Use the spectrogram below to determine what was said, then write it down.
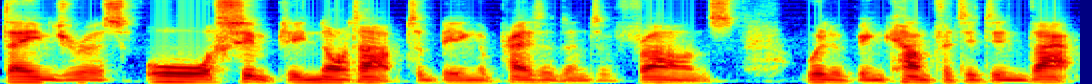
dangerous or simply not up to being a president of France would have been comforted in that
